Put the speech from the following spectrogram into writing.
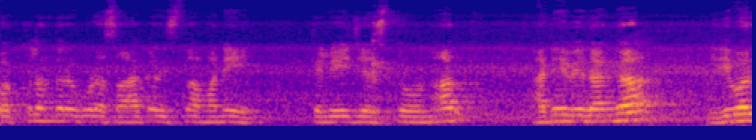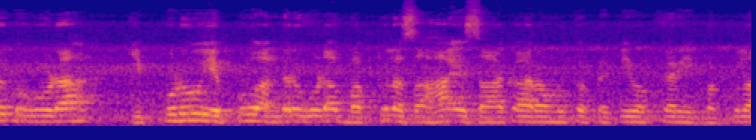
భక్తులందరూ కూడా సహకరిస్తామని తెలియజేస్తూ ఉన్నారు అదేవిధంగా ఇదివరకు కూడా ఇప్పుడు ఎప్పుడు అందరూ కూడా భక్తుల సహాయ సహకారములతో ప్రతి ఒక్కరి భక్తుల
